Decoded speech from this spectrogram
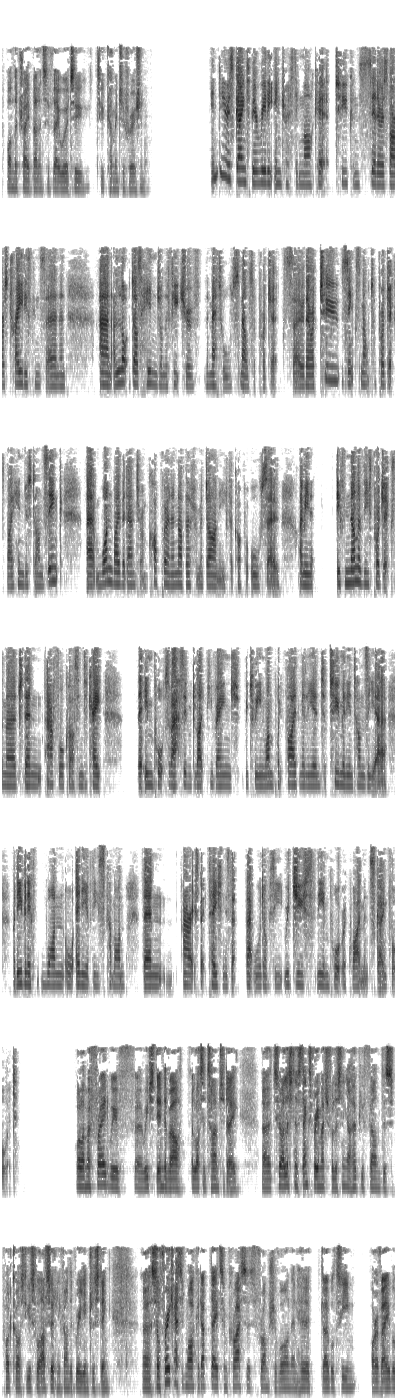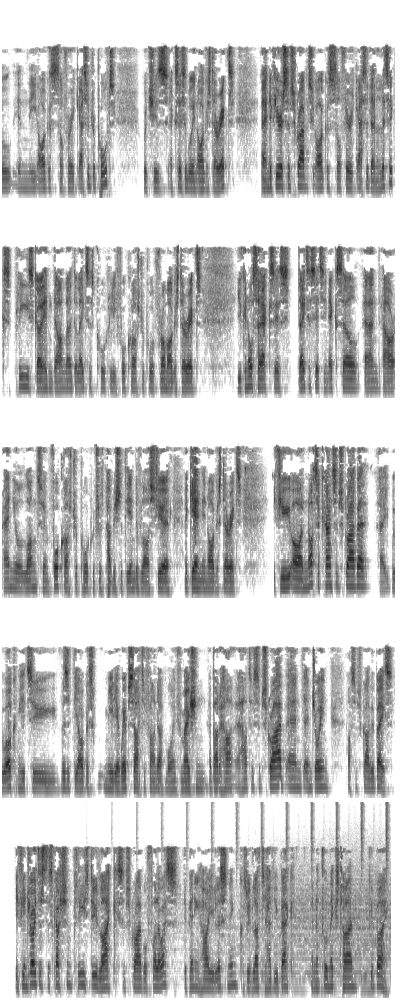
on the trade balance if they were to, to come into fruition? India is going to be a really interesting market to consider as far as trade is concerned and and a lot does hinge on the future of the metal smelter projects. So there are two zinc smelter projects by Hindustan Zinc, uh, one by Vedanta on copper and another from Adani for copper also. I mean, if none of these projects emerge, then our forecasts indicate that imports of acid would likely range between 1.5 million to 2 million tonnes a year. But even if one or any of these come on, then our expectation is that that would obviously reduce the import requirements going forward. Well, I'm afraid we've uh, reached the end of our allotted time today. Uh, to our listeners, thanks very much for listening. I hope you found this podcast useful. I've certainly found it really interesting. Uh, sulfuric acid market updates and prices from Siobhan and her global team are available in the Argus sulfuric acid report, which is accessible in Argus Direct. And if you're a subscriber to Argus Sulfuric Acid Analytics, please go ahead and download the latest quarterly forecast report from Argus Direct. You can also access datasets in Excel and our annual long-term forecast report, which was published at the end of last year, again in Argus Direct. If you are not a current subscriber, uh, we welcome you to visit the Argus Media website to find out more information about how, how to subscribe and, and join our subscriber base. If you enjoyed this discussion, please do like, subscribe or follow us, depending how you're listening, because we'd love to have you back. And until next time, goodbye.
